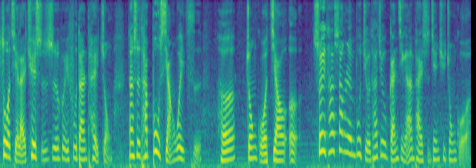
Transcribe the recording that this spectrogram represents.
做起来确实是会负担太重，但是他不想为此。和中国交恶，所以他上任不久，他就赶紧安排时间去中国。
